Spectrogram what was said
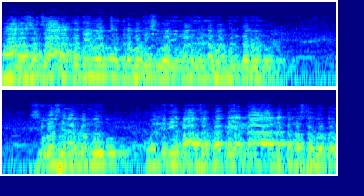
महाराष्ट्राचा आराध्य दैवत छत्रपती शिवाजी महाराजांना वंदन करून शिवसेना प्रमुख बाळासाहेब ठाकरे यांना नतमस्तक होतो.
